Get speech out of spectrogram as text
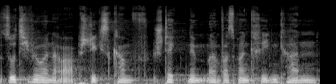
so tief wie man im Abstiegskampf steckt, nimmt man, was man kriegen kann.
